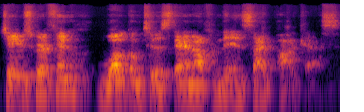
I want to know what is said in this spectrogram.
James Griffin, welcome to the Stand Out from the Inside podcast.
